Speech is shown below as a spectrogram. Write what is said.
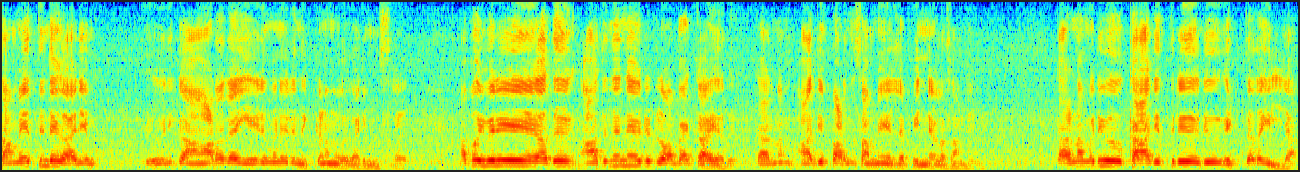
സമയത്തിന്റെ കാര്യം ഇവർക്ക് ആറര ഏഴ് മണി വരെ നിൽക്കണം എന്നുള്ള കാര്യം മനസ്സിലായത്. അപ്പോൾ ഇവർ അത് ആദ്യം തന്നെ ഒരു ഡ്രോബാക്ക് ആയി അത്. കാരണം ആദ്യം പറഞ്ഞ സമയമല്ല പിന്നെയുള്ള സമയം. കാരണം ഒരു കാര്യത്തിൽ ഒരു വ്യക്തത ഇല്ല.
